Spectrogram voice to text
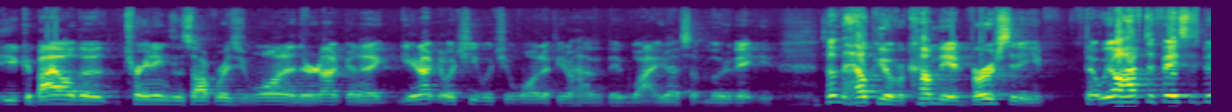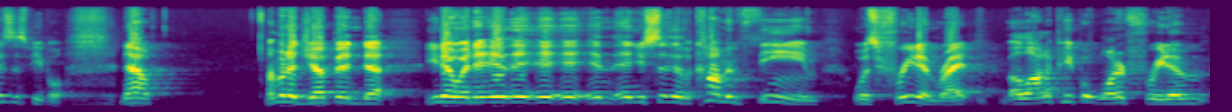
you could buy all the trainings and softwares you want and they're not gonna you're not gonna achieve what you want if you don't have a big why. You don't have something to motivate you something to help you overcome the adversity that we all have to face as business people. Now i'm gonna jump into you know and, and, and you see the common theme was freedom right? A lot of people wanted freedom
